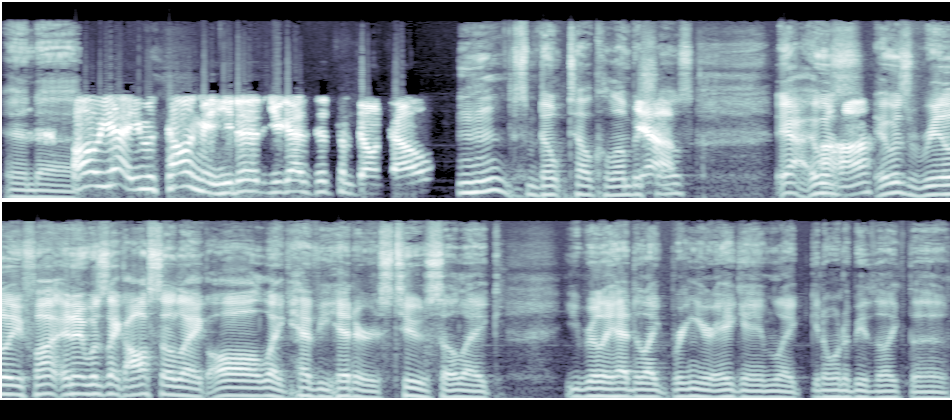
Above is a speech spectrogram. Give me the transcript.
And uh, Oh yeah, he was telling me he did. You guys did some don't tell. mhm, some Don't Tell Columbus Yeah. shows. Yeah, it was Uh-huh. it was really fun, and it was like also like all like heavy hitters too. So like you really had to like bring your A game. Like you don't want to be the, like the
